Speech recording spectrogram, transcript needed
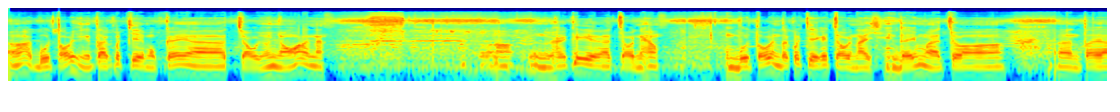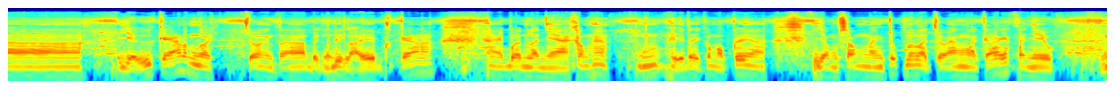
Đó buổi tối thì người ta có che một cái à, chồi nhỏ nhỏ đây nè. Đó, mọi người thấy cái chòi chồi này không? Buổi tối người ta có che cái chòi này để mà cho ờ, người ta ờ, giữ cá lắm người. Cho người ta đừng đi lại bắt cá đó. Hai bên là nhà không ha. Ừ, thì đây có một cái ờ, dòng sông này chút nữa là cho ăn là cá rất là nhiều. Ừ.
